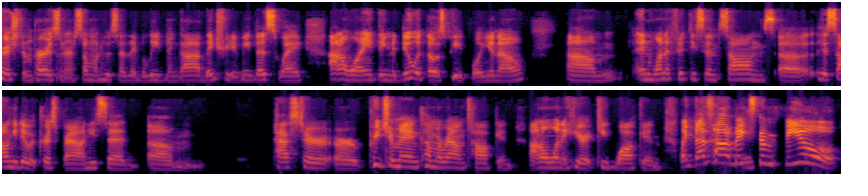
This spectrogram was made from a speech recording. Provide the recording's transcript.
Christian person or someone who said they believed in God, they treated me this way. I don't want anything to do with those people, you know? Um, in one of 50 Cent's songs, uh, his song he did with Chris Brown, he said, um, pastor or preacher man come around talking. I don't want to hear it. Keep walking. Like that's how it makes them feel.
